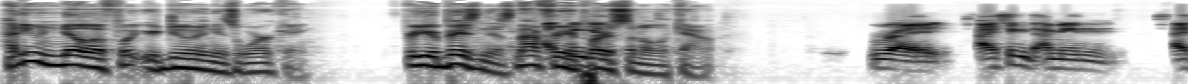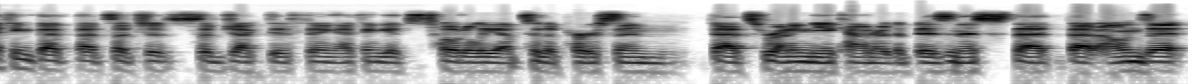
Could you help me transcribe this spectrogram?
how do you know if what you're doing is working for your business not I for your it- personal account Right. I think, I mean, I think that that's such a subjective thing. I think it's totally up to the person that's running the account or the business that that owns it.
